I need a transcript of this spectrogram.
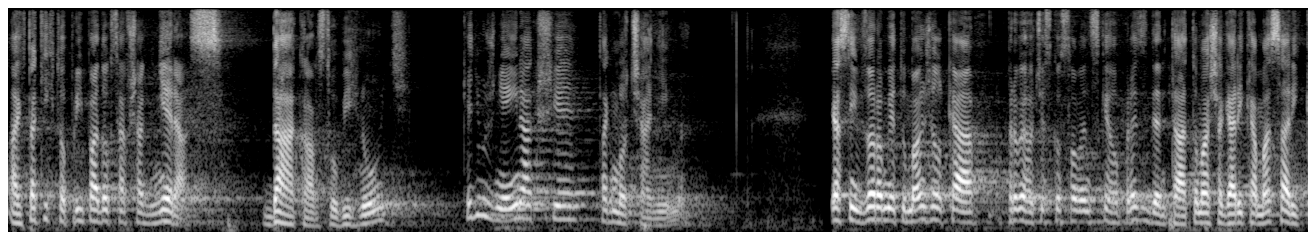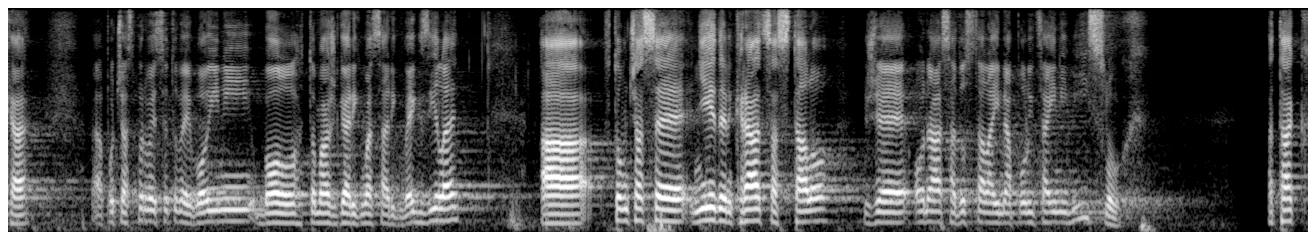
Aj v takýchto prípadoch sa však neraz dá klamstvu vyhnúť, keď už nie inakšie, tak mlčaním. Jasným vzorom je tu manželka prvého československého prezidenta Tomáša Garika Masarika, Počas prvej svetovej vojny bol Tomáš Garik Masaryk v exile a v tom čase nie jedenkrát sa stalo, že ona sa dostala i na policajný výsluch. A tak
